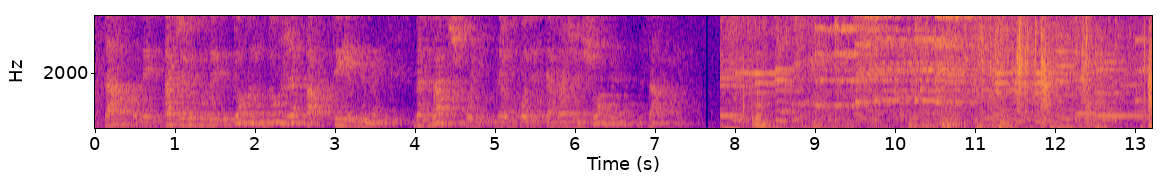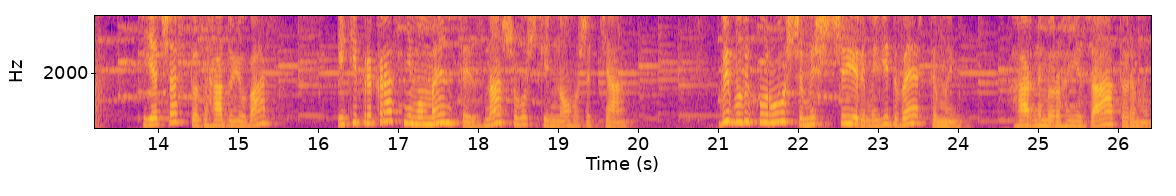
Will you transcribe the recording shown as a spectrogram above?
заходи, адже ви були дуже активними. Без вас в школі не обходився майже жоден захід. Я часто згадую вас і ті прекрасні моменти з нашого шкільного життя. Ви були хорошими, щирими, відвертими, гарними організаторами,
